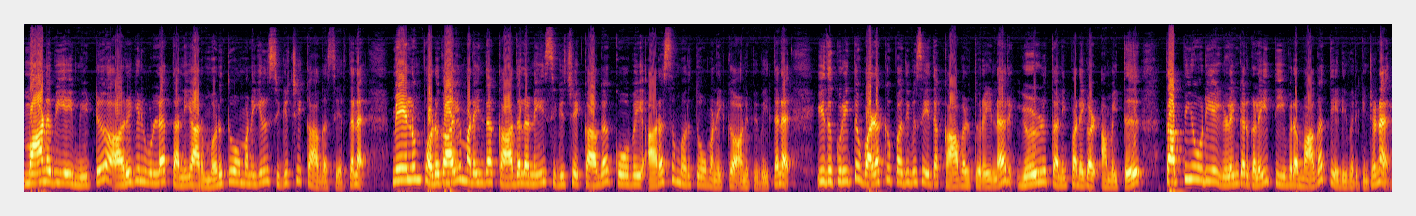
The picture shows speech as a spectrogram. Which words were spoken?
மாணவியை மீட்டு அருகில் உள்ள தனியார் மருத்துவமனையில் சிகிச்சைக்காக சேர்த்தனர் மேலும் படுகாயமடைந்த காதலனை சிகிச்சைக்காக கோவை அரசு மருத்துவமனைக்கு அனுப்பி வைத்தனர். இது குறித்து வழக்கு பதிவு செய்த காவல்துறையினர் ஏழு தனிப்படைகள் அமைத்து தப்பியோடிய இளைஞர்களை தீவிரமாக தேடி வருகின்றனர்.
